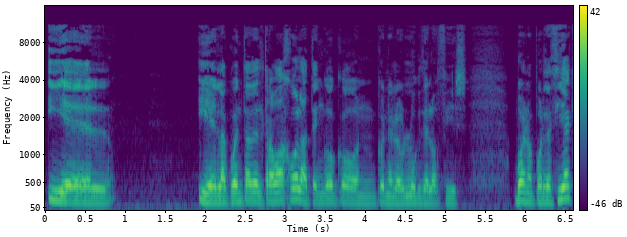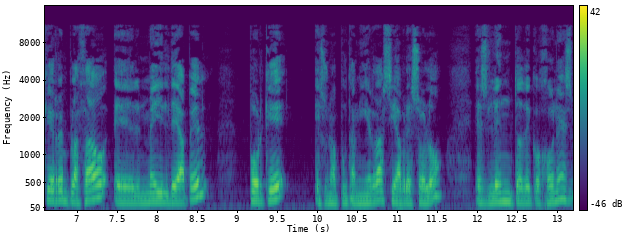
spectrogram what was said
y el, y la cuenta del trabajo la tengo con, con el Outlook del Office. Bueno, pues decía que he reemplazado el mail de Apple porque es una puta mierda, se abre solo, es lento de cojones.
